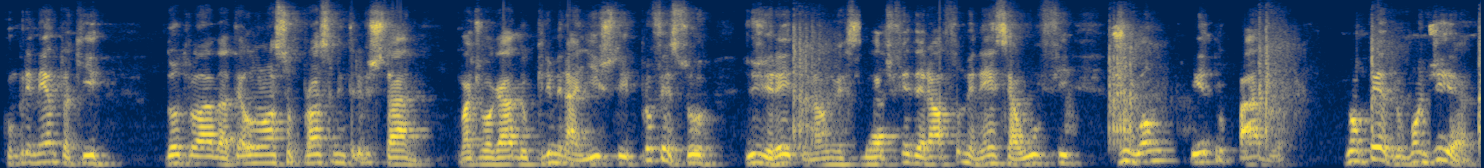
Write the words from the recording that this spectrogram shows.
Cumprimento aqui, do outro lado da tela, o nosso próximo entrevistado, um advogado criminalista e professor de Direito na Universidade Federal Fluminense, a UF, João Pedro Pádua. João Pedro, bom dia.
